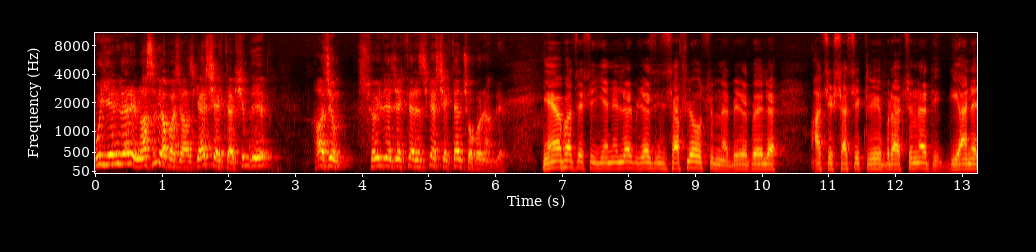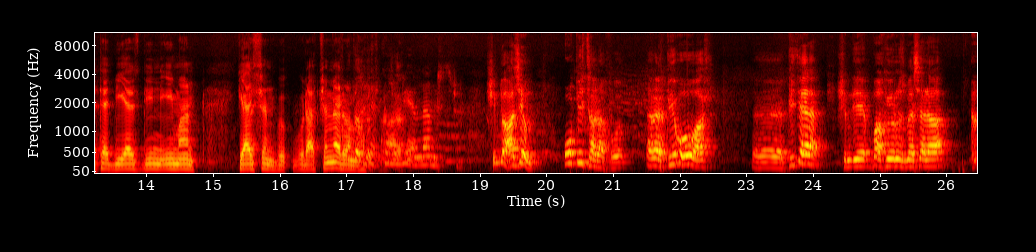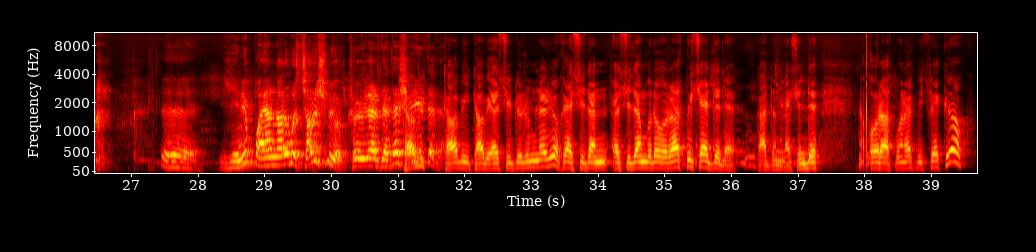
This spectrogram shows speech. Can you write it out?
bu yenileri nasıl yapacağız gerçekten? Şimdi hacım söyleyecekleriniz gerçekten çok önemli. Ne yapacaksın? Yeniler biraz insaflı olsunlar. Biraz böyle açık saçıklığı bıraksınlar. Di- Diyanete, biyaz, din, iman gelsin. Bıraksınlar onlar. Şimdi hacım o bir tarafı, evet bir o var. Ee, bir de şimdi bakıyoruz mesela e, yeni bayanlarımız çalışmıyor köylerde de şehirde de. Tabii, tabii. Eski durumlar yok. Eskiden, eskiden burada orak biçerdiler kadınlar. Şimdi orak morak biçmek yok.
